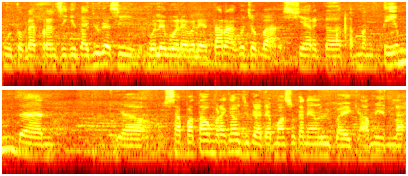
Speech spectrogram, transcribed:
untuk referensi kita juga sih. Boleh boleh boleh. Ntar aku coba share ke temen tim dan ya siapa tahu mereka juga ada masukan yang lebih baik amin lah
